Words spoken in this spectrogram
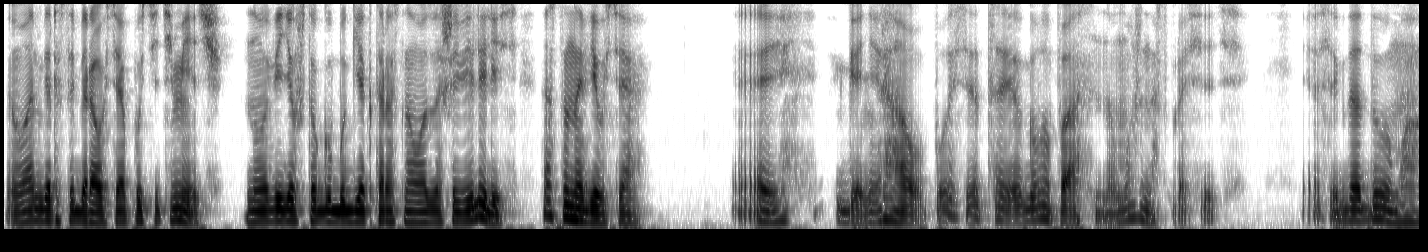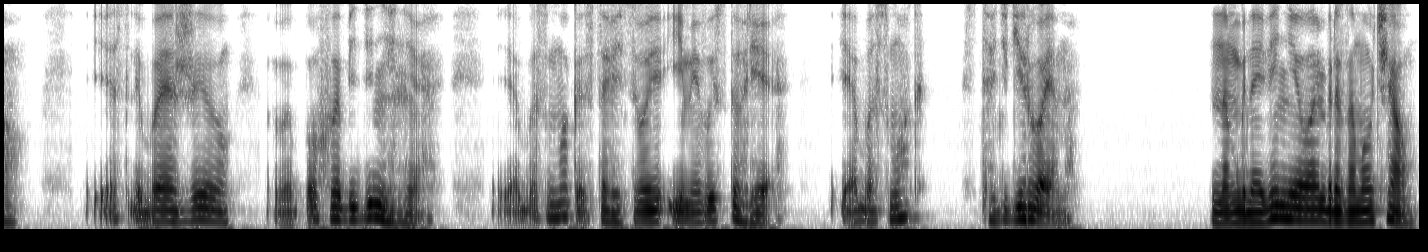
Ламбер собирался опустить меч, но увидев, что губы Гектора снова зашевелились, остановился. «Эй, Генерал, пусть это глупо, но можно спросить? Я всегда думал, если бы я жил в эпоху объединения, я бы смог оставить свое имя в истории. Я бы смог стать героем. На мгновение Ламбер замолчал,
